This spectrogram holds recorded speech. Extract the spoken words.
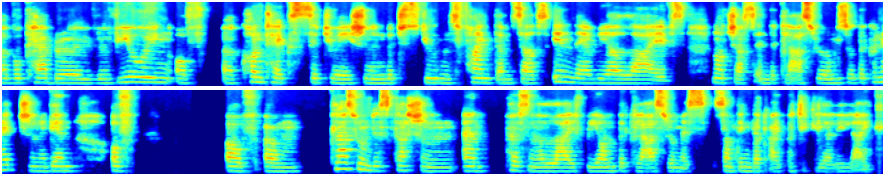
a vocabulary, reviewing of a context situation in which students find themselves in their real lives, not just in the classroom. So the connection again of, of um, classroom discussion and personal life beyond the classroom is something that I particularly like.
